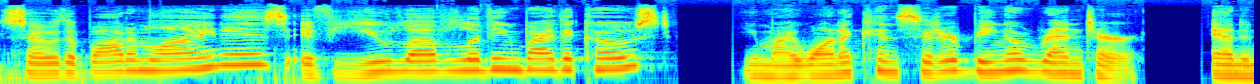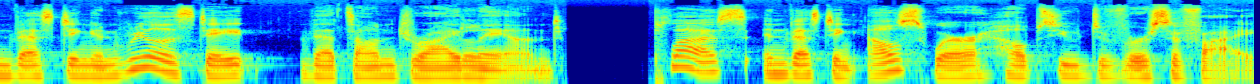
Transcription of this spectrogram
So, the bottom line is if you love living by the coast, you might want to consider being a renter and investing in real estate that's on dry land. Plus, investing elsewhere helps you diversify.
